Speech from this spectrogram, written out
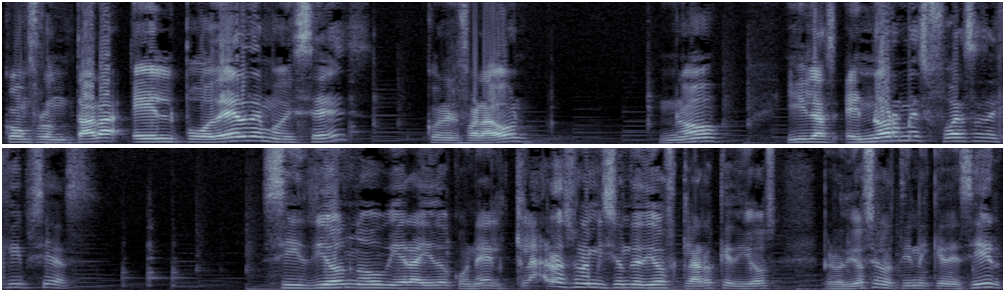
confrontara el poder de Moisés con el faraón. No. Y las enormes fuerzas egipcias. Si Dios no hubiera ido con él. Claro, es una misión de Dios, claro que Dios, pero Dios se lo tiene que decir.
